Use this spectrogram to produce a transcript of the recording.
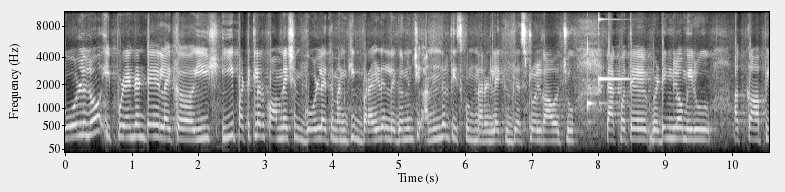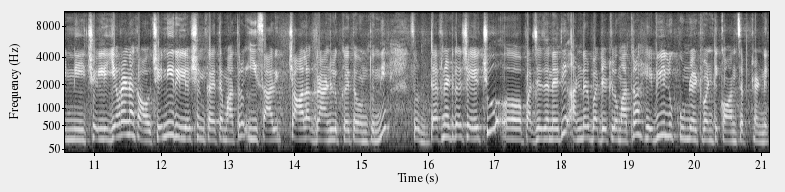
గోల్డ్లో ఇప్పుడు ఏంటంటే లైక్ ఈ ఈ పర్టికులర్ కాంబినేషన్ గోల్డ్ అయితే మనకి బ్రైడల్ దగ్గర నుంచి అందరూ తీసుకుంటున్నారండి. లైక్ గెస్ట్ రోల్ కావచ్చు లేకపోతే వెడ్డింగ్లో మీరు అక్క పిన్ని చెల్లి ఎవరైనా కావచ్చు ఎనీ రిలేషన్కి అయితే మాత్రం ఈ సారీ చాలా గ్రాండ్ లుక్ అయితే ఉంటుంది. సో డెఫినెట్గా చేయొచ్చు. పర్చేజ్ అనేది అండర్ బడ్జెట్లో మాత్రం హెవీ లుక్ ఉండేటువంటి కాన్సెప్ట్ అండి.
